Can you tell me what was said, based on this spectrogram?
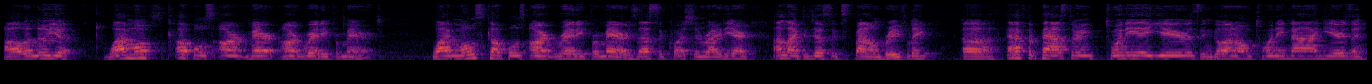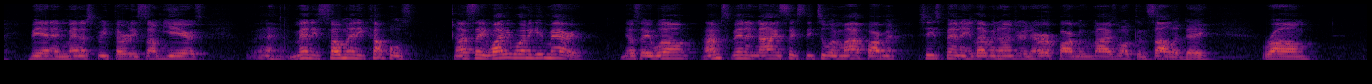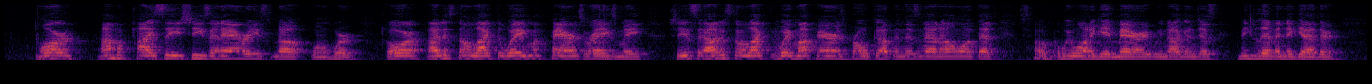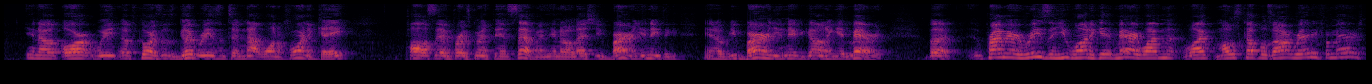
Hallelujah. Why most couples aren't mar- aren't ready for marriage? Why most couples aren't ready for marriage? That's the question right here. I'd like to just expound briefly. Uh, after pastoring 28 years and going on 29 years and being in ministry 30 some years, eh, many so many couples. I say, why do you want to get married? They'll say, well, I'm spending 962 in my apartment. She's spending 1100 in her apartment. We might as well consolidate. Wrong. Or I'm a Pisces, she's an Aries. No, won't work. Or I just don't like the way my parents raised me. She said, I just don't like the way my parents broke up and this and that. I don't want that. So we want to get married. We're not going to just be living together. You know, or we, of course, there's a good reason to not want to fornicate. Paul said in 1 Corinthians 7, you know, unless you burn, you need to, you know, if you burn, you need to go and get married. But the primary reason you want to get married, why, why most couples aren't ready for marriage,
